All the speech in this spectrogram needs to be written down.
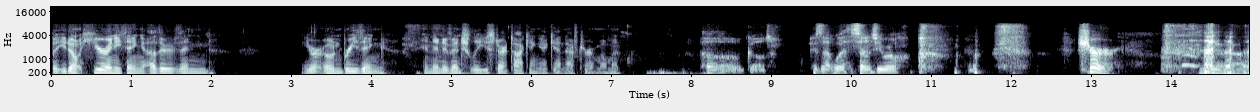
But you don't hear anything other than your own breathing and then eventually you start talking again after a moment. Oh god. Is that worth a sanity roll? Sure. Yeah.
